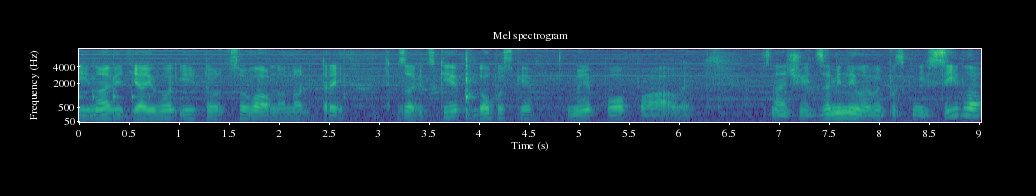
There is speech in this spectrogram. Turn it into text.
і навіть я його і торцував на 0,3. Завідські допуски ми попали. Значить, замінили випускні сідла,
